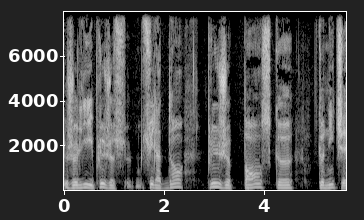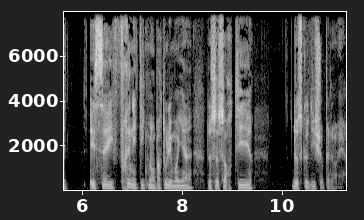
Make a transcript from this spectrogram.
je, lis, plus je suis là-dedans, plus je pense que que Nietzsche essaye frénétiquement par tous les moyens de se sortir de ce que dit Schopenhauer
